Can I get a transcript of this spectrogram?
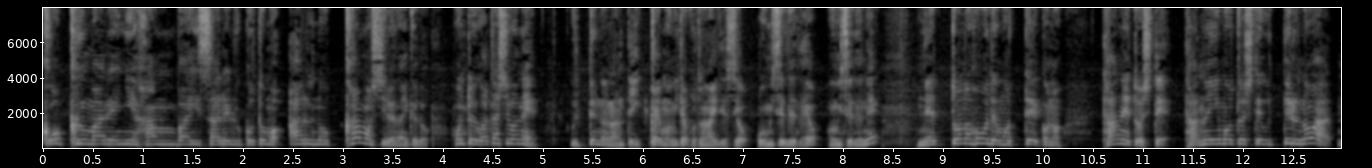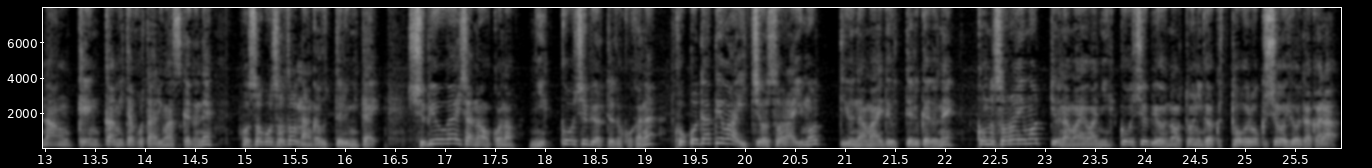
ごく稀に販売されることもあるのかもしれないけど本当に私はね売ってんのなんて一回も見たことないですよ。お店でだよ。お店でね。ネットの方でもってこの種として種芋として売ってるのは何件か見たことありますけどね。細々となんか売ってるみたい。種苗会社のこの日光種苗ってとこかな。ここだけは一応空芋っていう名前で売ってるけどね。この空芋っていう名前は日光種苗のとにかく登録商標だから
